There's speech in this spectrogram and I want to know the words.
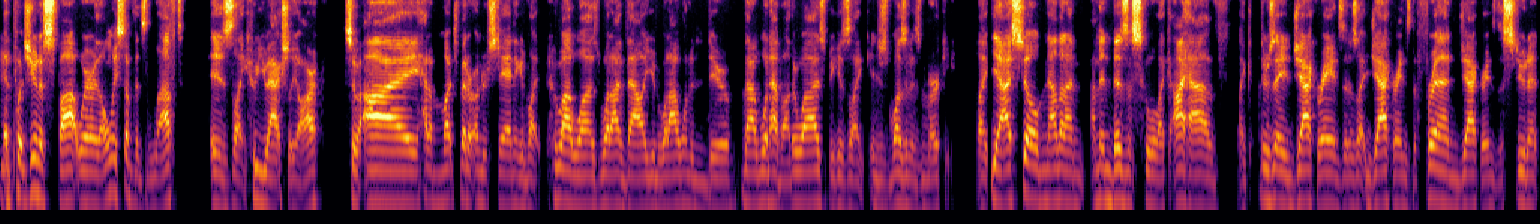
Mm-hmm. it puts you in a spot where the only stuff that's left is like who you actually are. So i had a much better understanding of like who i was what i valued what i wanted to do than i would have otherwise because like it just wasn't as murky. Like yeah i still now that i'm i'm in business school like i have like there's a jack raines that is like jack raines the friend jack raines the student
